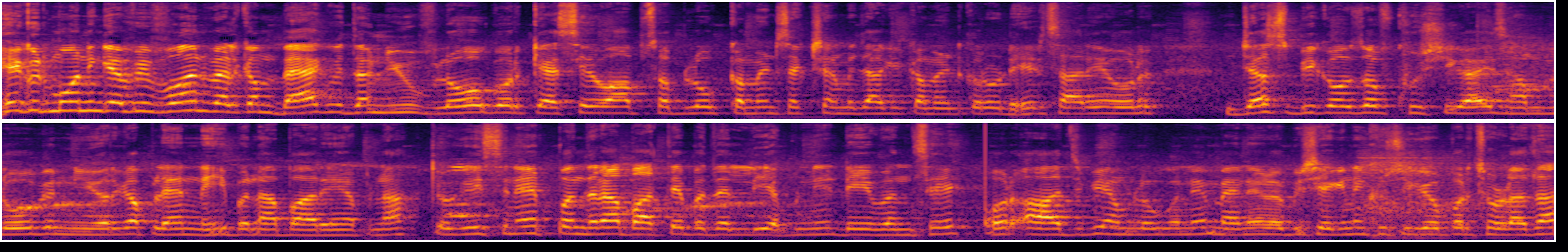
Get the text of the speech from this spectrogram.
Hey good morning everyone welcome back with the new vlog और कैसे हो आप सब लोग? कमेंट सेक्शन में जाके कमेंट करो ढेर सारे। और just because of Khushi guys हम लोग न्यू ईयर का प्लान नहीं बना पा रहे हैं अपना क्योंकि इसने पंद्रह बातें बदल ली अपनी डे वन से। और आज भी हम लोगों ने मैंने और अभिषेक ने खुशी के ऊपर छोड़ा था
